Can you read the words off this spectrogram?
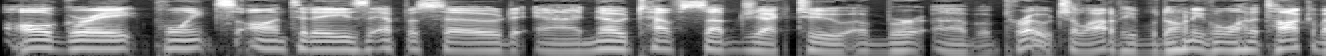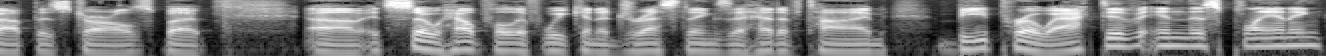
All great points on today's episode. Uh, no tough subject to uh, approach. A lot of people don't even want to talk about this, Charles, but uh, it's so helpful if we can address things ahead of time. Be proactive in this planning.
